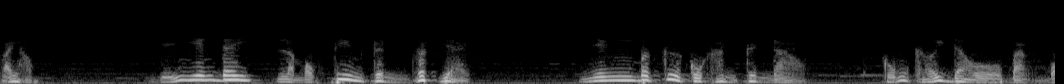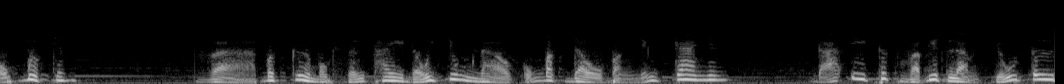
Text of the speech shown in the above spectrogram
phải học. Dĩ nhiên đây là một tiến trình rất dài nhưng bất cứ cuộc hành trình nào cũng khởi đầu bằng một bước chân. Và bất cứ một sự thay đổi chung nào cũng bắt đầu bằng những ca nhân đã ý thức và biết làm chủ tư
